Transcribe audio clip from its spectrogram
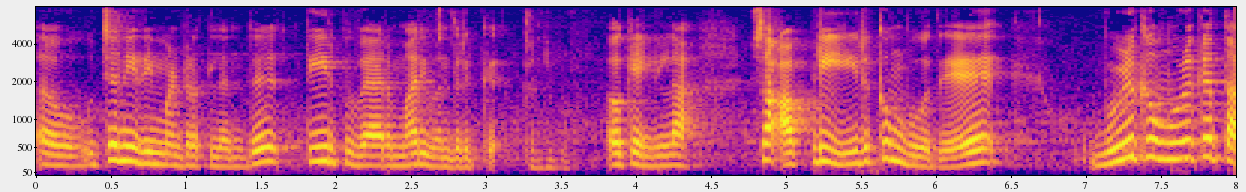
அஹ், உச்சநீதிமன்றத்துல-இருந்து தீர்ப்பு வேற மாதிரி வந்திருக்கு. கண்டிப்பாக ஓகேங்களா? ஸோ அப்படி இருக்கும்போது முழுக்க முழுக்க த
